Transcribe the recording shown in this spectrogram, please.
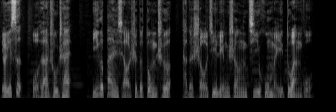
有一次我和他出差，一个半小时的动车，他的手机铃声几乎没断过。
